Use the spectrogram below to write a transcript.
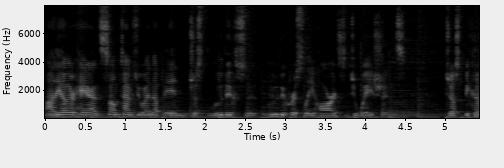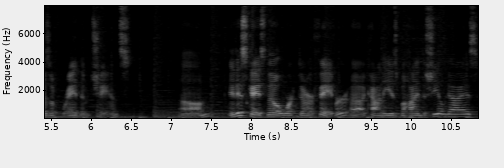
On the other hand, sometimes you end up in just ludicrous, ludicrously hard situations just because of random chance. Um, in this case, though, it worked in our favor. Uh, Connie is behind the shield guys,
